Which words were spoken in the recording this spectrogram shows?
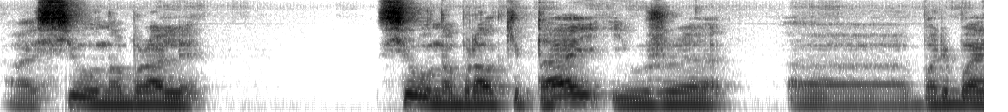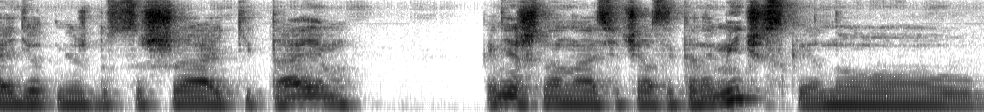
а, силу набрали, силу набрал Китай, и уже а, борьба идет между США и Китаем, Конечно, она сейчас экономическая, но,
